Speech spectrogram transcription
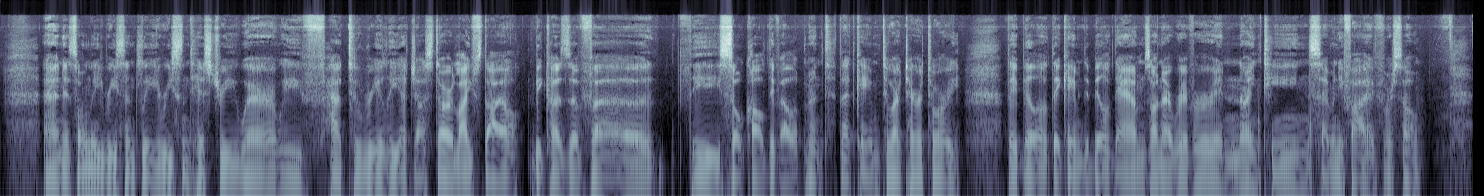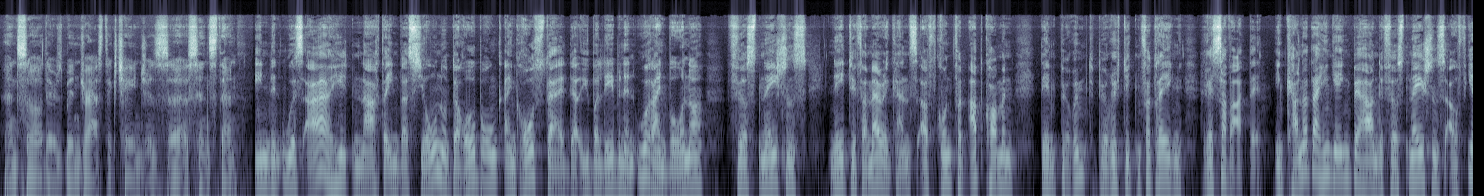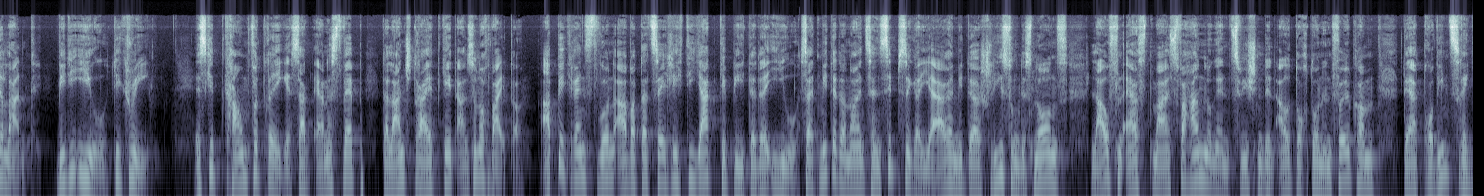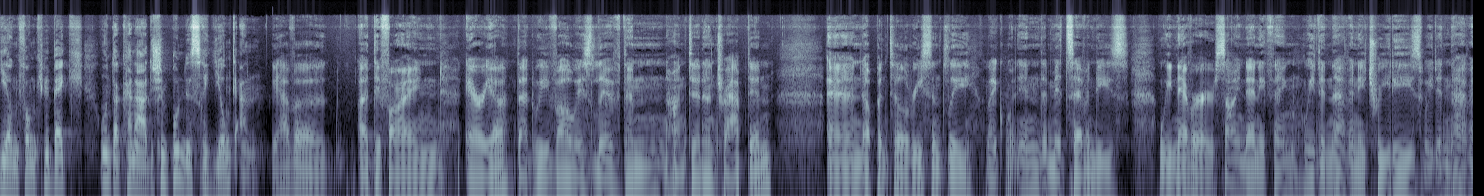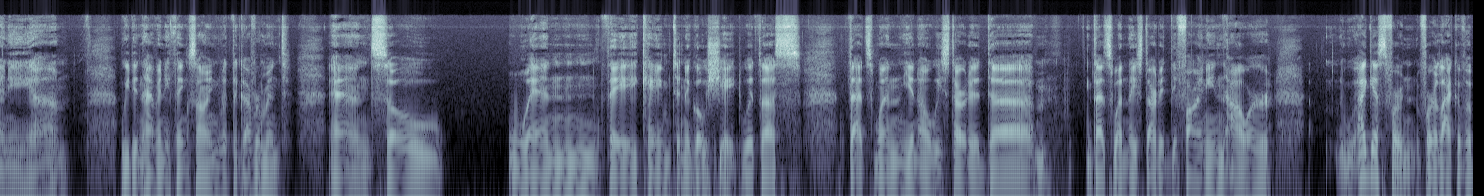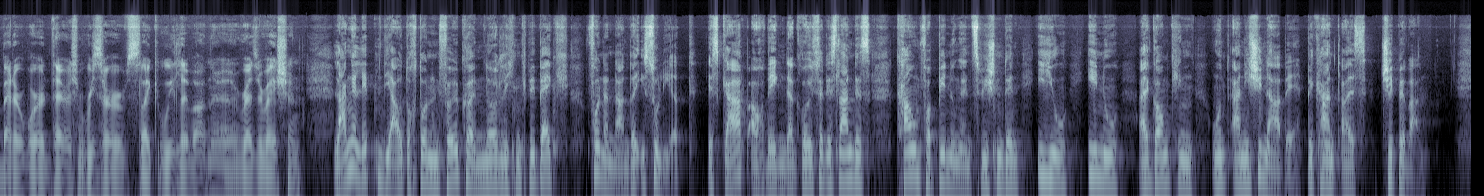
and it's only recently, recent history, where we've had to really adjust our lifestyle because of uh, the so-called development that came to our territory. They built, they came to build dams on our river in 1975 or so. And so there's been drastic changes uh, since then. In den USA erhielten nach der Invasion und Eroberung ein Großteil der überlebenden Ureinwohner First Nations Native Americans aufgrund von Abkommen, den berühmt-berüchtigten Verträgen, Reservate. In Kanada hingegen beharren die First Nations auf ihr Land, wie die EU, die Cree. Es gibt kaum Verträge, sagt Ernest Webb, der Landstreit geht also noch weiter. Abgegrenzt wurden aber tatsächlich die Jagdgebiete der EU. Seit Mitte der 1970er Jahre mit der Erschließung des Nordens laufen erstmals Verhandlungen zwischen den autochthonen Völkern, der Provinzregierung von Quebec und der kanadischen Bundesregierung an. We have a, a defined area that we've always lived and hunted and trapped in. And up until recently, like in the mid 70s, we never signed anything. We didn't have any treaties. We didn't have any. Um, we didn't have anything signed with the government, and so when they came to negotiate with us, that's when you know we started. Um, that's when they started defining our I guess for for lack of a better word, there's reserves, like we live on a reservation. Lange lebten die autochthonen Völker im nördlichen Quebec voneinander isoliert. Es gab, auch wegen der Größe des Landes, kaum Verbindungen zwischen den Iu, Innu, Algonquin und Anishinaabe, bekannt als Chippewa.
